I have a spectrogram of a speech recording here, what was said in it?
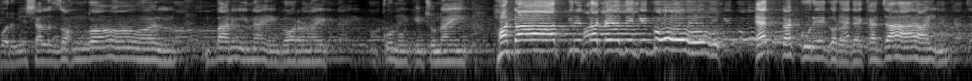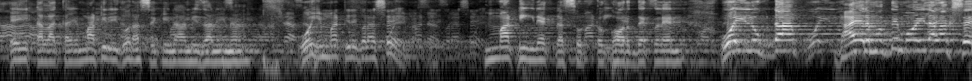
বড় বিশাল জঙ্গল, বাড়ি নাই, ঘর নাই, কোনো কিছু নাই। হঠাৎ করে তাকায় দেখে গো, একটা কুড়ে ঘর দেখা যায়। এই এলাকায় মাটির ঘর আছে কিনা আমি জানি না। ওই মাটির ঘর আছে? মাটির একটা ছোট্ট ঘর দেখলেন। ওই লোকটা গায়ের মধ্যে ময়লা লাগছে।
